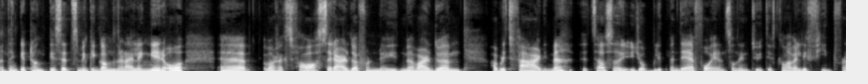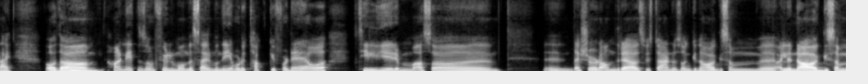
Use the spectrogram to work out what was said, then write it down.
jeg tenker tankesett som ikke gagner deg lenger, og eh, hva slags faser er det du er fornøyd med, hva er det du um, har blitt ferdig med? Så altså, jobb litt med det, få igjen sånn intuitivt, kan være veldig fint for deg. Og da ha en liten sånn fullmåneseremoni hvor du takker for det, og tilgir altså eh, deg sjøl og andre, altså hvis du er noe sånn gnag som eh, Eller nag som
